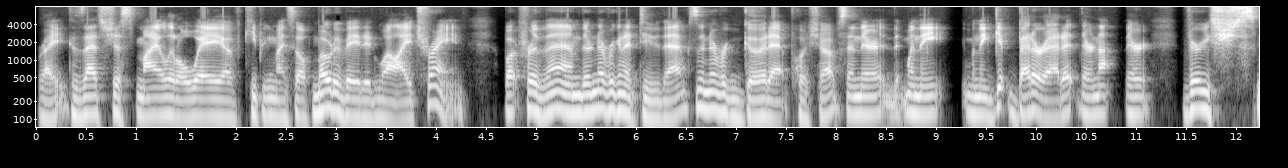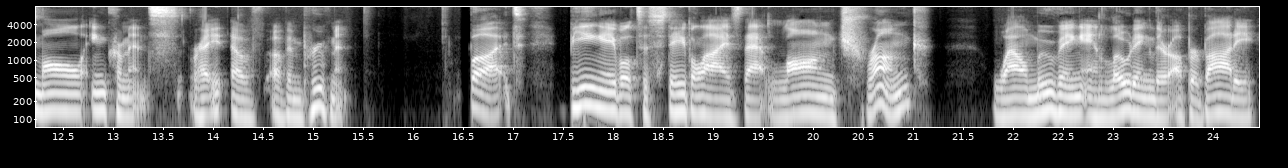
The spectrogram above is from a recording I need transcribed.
right? Because that's just my little way of keeping myself motivated while I train. But for them, they're never going to do that because they're never good at push-ups and they're when they when they get better at it, they're not they're very small increments, right, of of improvement. But being able to stabilize that long trunk while moving and loading their upper body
